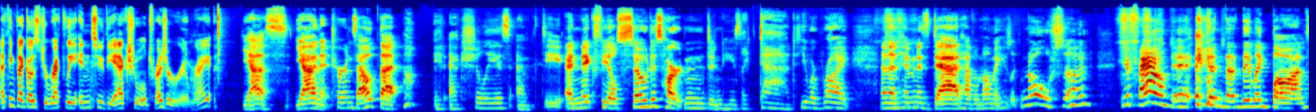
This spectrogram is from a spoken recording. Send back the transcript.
I think that goes directly into the actual treasure room, right? Yes. Yeah, and it turns out that it actually is empty. And Nick feels so disheartened and he's like, Dad, you were right. And then him and his dad have a moment. He's like, No, son, you found it. And then they like bond.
